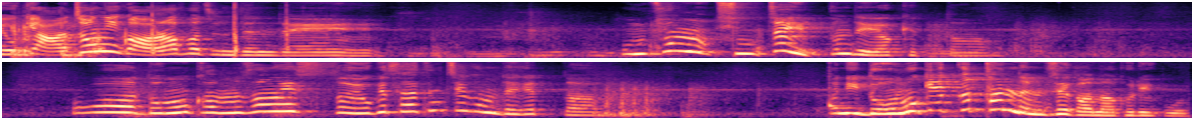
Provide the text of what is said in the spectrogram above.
여기 아정이가 알아봐 준 데인데 엄청 진짜 예쁜데 예약했다. 와 너무 감상했어. 여기 사진 찍으면 되겠다. 아니 너무 깨끗한 냄새가 나 그리고.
